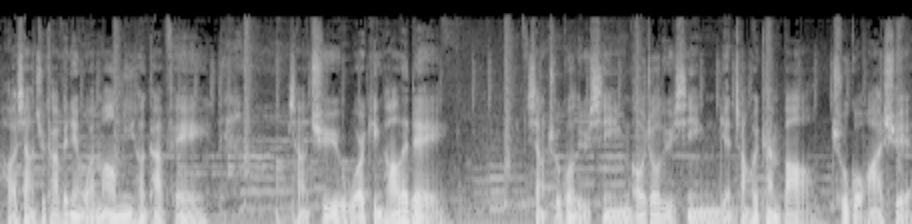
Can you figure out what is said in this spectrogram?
好想去咖啡店玩猫咪喝咖啡，想去 working holiday，想出国旅行，欧洲旅行，演唱会看报，出国滑雪，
